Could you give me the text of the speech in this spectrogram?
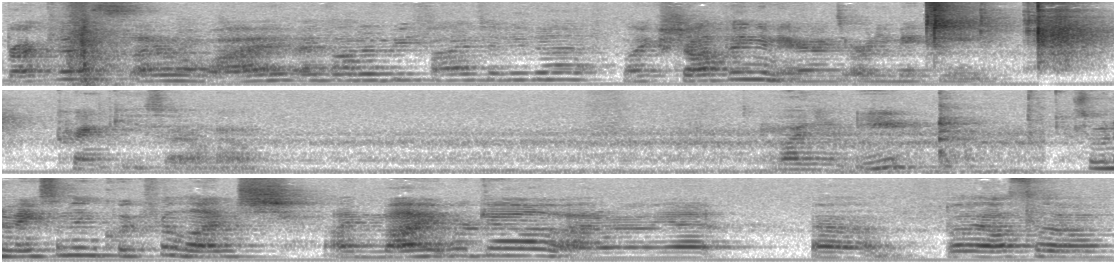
breakfast. I don't know why I thought it'd be fine to do that. Like shopping and errands already make me cranky, so I don't know why I didn't eat. So I'm gonna make something quick for lunch. I might work out, I don't know yet. Um, but I also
